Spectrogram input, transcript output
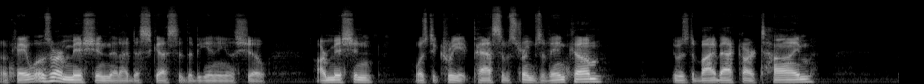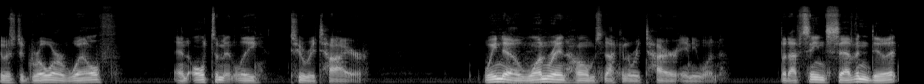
Okay, what was our mission that I discussed at the beginning of the show? Our mission was to create passive streams of income it was to buy back our time. It was to grow our wealth and ultimately to retire. We know one rent home's not going to retire anyone, but I've seen seven do it,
